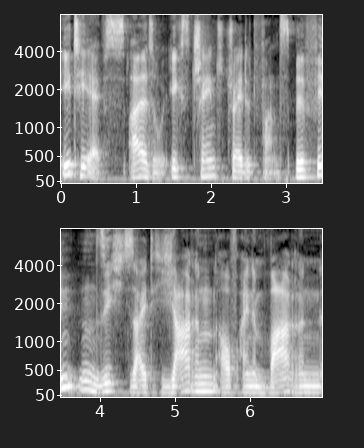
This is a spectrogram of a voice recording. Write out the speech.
ETFs, also Exchange Traded Funds, befinden sich seit Jahren auf einem wahren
